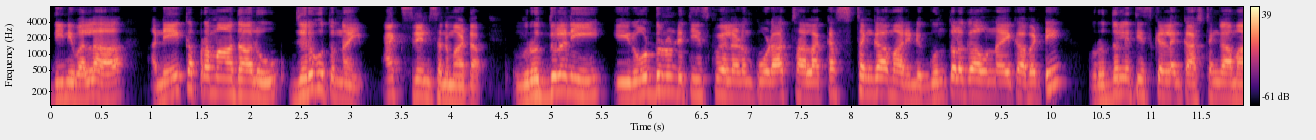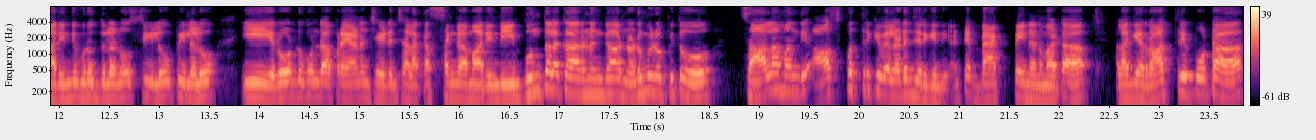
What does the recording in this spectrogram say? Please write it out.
దీనివల్ల అనేక ప్రమాదాలు జరుగుతున్నాయి. యాక్సిడెంట్స్ అన్నమాట. వృద్ధులని ఈ రోడ్డు నుండి తీసుకువెళ్ళడం కూడా చాలా కష్టంగా మారింది. గుంతలుగా ఉన్నాయి కాబట్టి వృద్ధుల్ని తీసుకెళ్ళడం కష్టంగా మారింది. వృద్ధులను స్త్రీలు పిల్లలు ఈ రోడ్డు గుండా ప్రయాణం చేయడం చాలా కష్టంగా మారింది. ఈ గుంతల కారణంగా నడుము నొప్పితో చాలా మంది ఆసుపత్రికి వెళ్ళడం జరిగింది. అంటే బ్యాక్ పెయిన్ అన్నమాట. అలాగే రాత్రిపూట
